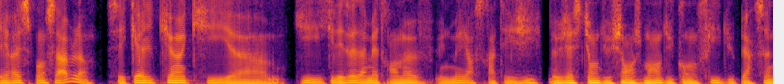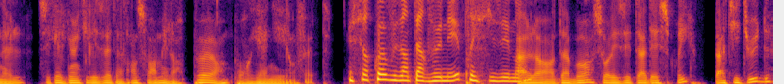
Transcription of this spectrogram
les responsables, c'est quelqu'un qui, euh, qui, qui les aide à mettre en œuvre une meilleure stratégie de gestion du changement, du conflit, du personnel. C'est quelqu'un qui les aide à transformer leur peur pour gagner en fait. Et sur quoi vous intervenez précisément? Alors d'abord sur les états d'esprit, l'attitude,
